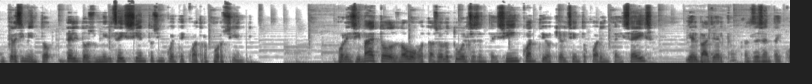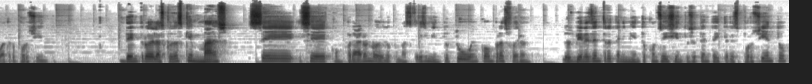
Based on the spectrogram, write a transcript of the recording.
Un crecimiento del 2.654%. Por encima de todos, ¿no? Bogotá solo tuvo el 65%, Antioquia el 146% y el Valle del Cauca el 64%. Dentro de las cosas que más se, compraron o de lo que más crecimiento tuvo en compras fueron los bienes de entretenimiento con 673%,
